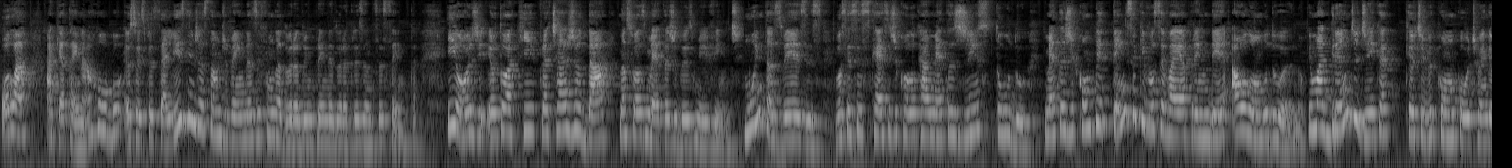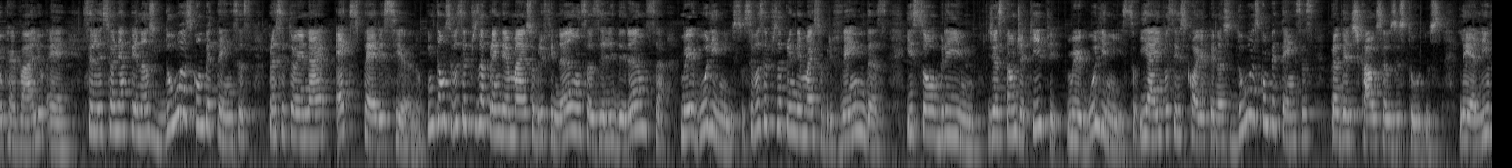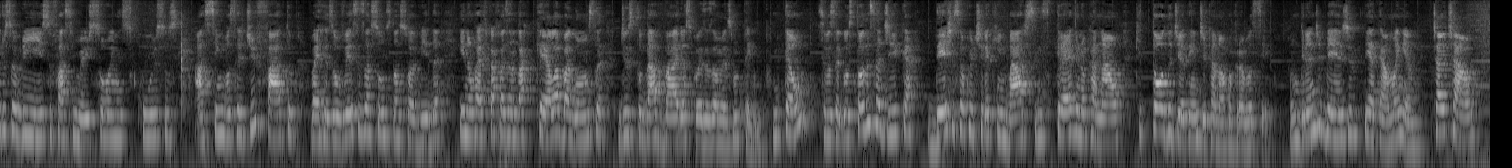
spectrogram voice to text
Olá, aqui é a Tainá Rubo, eu sou especialista em gestão de vendas e fundadora do Empreendedora 360. E hoje eu tô aqui para te ajudar nas suas metas de 2020. Muitas vezes você se esquece de colocar metas de estudo, metas de competência que você vai aprender ao longo do ano. E uma grande dica que eu tive com o coach Wendel Carvalho é selecione apenas duas competências para se tornar expert esse ano. Então, se você precisa aprender mais sobre finanças e liderança, mergulhe nisso. Se você precisa aprender mais sobre vendas e sobre gestão de equipe, mergulhe nisso. E aí você escolhe apenas duas competências para dedicar aos seus estudos. Leia livros sobre isso, faça imersões, cursos, assim você de fato vai resolver esses assuntos na sua vida e não vai ficar fazendo aquela bagunça de estudar várias coisas ao mesmo tempo. Então, se você gostou dessa dica, deixa seu curtir aqui embaixo, se inscreve no canal que todo dia tem dica nova para você. Um grande beijo e até amanhã. Tchau, tchau!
